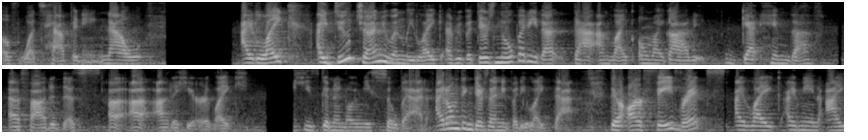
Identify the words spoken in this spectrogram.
of what's happening now I like I do genuinely like everybody there's nobody that that I'm like oh my god get him the f out of this uh, uh, out of here. Like he's gonna annoy me so bad. I don't think there's anybody like that. There are favorites. I like i mean i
